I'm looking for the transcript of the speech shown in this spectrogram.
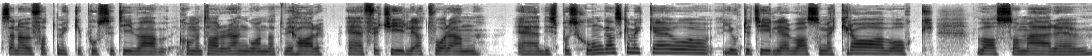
sen har vi fått mycket positiva kommentarer angående att vi har eh, förtydligat vår eh, disposition ganska mycket och gjort det tydligare vad som är krav och vad som är eh,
